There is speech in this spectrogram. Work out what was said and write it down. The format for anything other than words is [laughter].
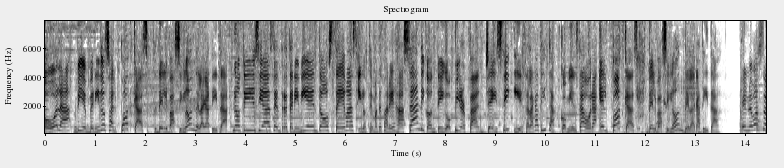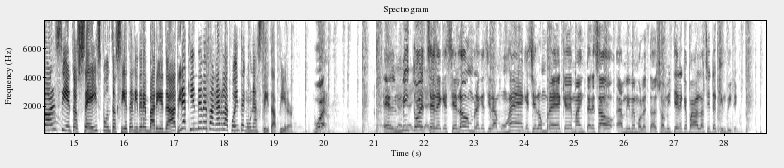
Hola, bienvenidos al podcast del vacilón de la gatita. Noticias, entretenimientos, temas y los temas de pareja. Sandy contigo, Peter Pan, JC y está la gatita. Comienza ahora el podcast del vacilón de la gatita. El nuevo Sol 106.7, líder en variedad. Mira, ¿quién debe pagar la cuenta en una cita, Peter? Bueno, el mito ese de que si el hombre, que si la mujer, que si el hombre es el que es más interesado, a mí me molesta eso. A mí tiene que pagar la cita el que invite.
